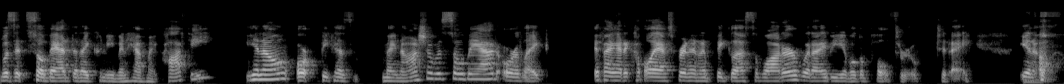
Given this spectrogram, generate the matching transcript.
Was it so bad that I couldn't even have my coffee, you know, or because my nausea was so bad? Or like if I had a couple aspirin and a big glass of water, would I be able to pull through today? You know,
